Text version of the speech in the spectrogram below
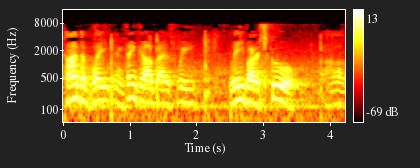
contemplate and think of as we leave our school. Um,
